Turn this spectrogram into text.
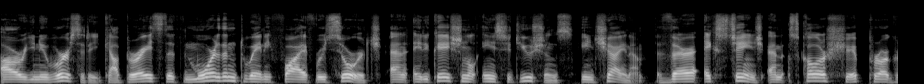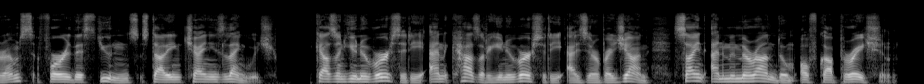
Our university cooperates with more than 25 research and educational institutions in China. Their exchange and scholarship programs for the students studying Chinese language. Kazan University and Khazar University, Azerbaijan, signed a memorandum of cooperation.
